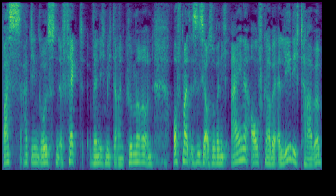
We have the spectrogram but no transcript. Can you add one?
Was hat den größten Effekt, wenn ich mich daran kümmere. Und oftmals ist es ja auch so, wenn ich eine Aufgabe erledigt habe,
